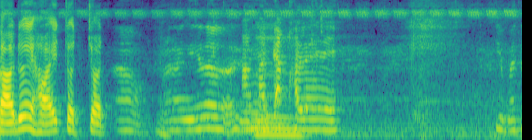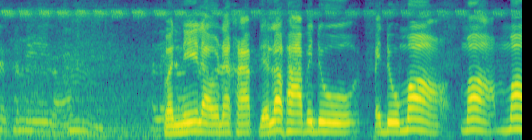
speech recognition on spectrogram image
ต่อด้วยหอยจดจดอ้าวมาทางนี้แล้วเหรอเอามาจากทะเลเก็บมาจากทะเลเหรอๆวันนี้เรานะครับ เดี๋ยวเราพาไปดูไปดูหม้อหม้อหม้อ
